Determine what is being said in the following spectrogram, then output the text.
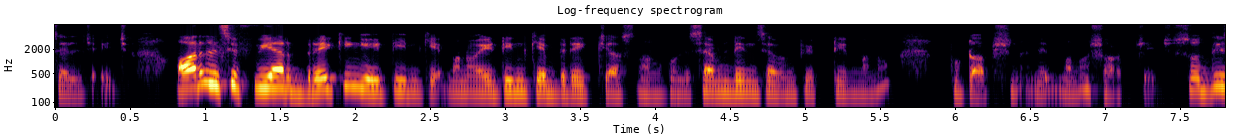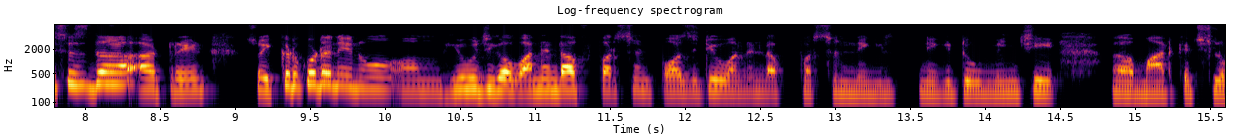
సెల్ చేయొచ్చు. Or else if we're breaking eighteen K మనం ఎయిటీన్ కే బ్రేక్ చేస్తున్నాం అనుకోండి సెవెంటీన్ సెవెన్ ఫిఫ్టీన్ మనం పుట్ ఆప్షన్ అనేది మనం షార్ట్ చేయొచ్చు. So this is the trade so ఇక్కడ కూడా నేను హ్యూజ్గా one and half percent positive one and half percent negative మించి uh, మార్కెట్స్లో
